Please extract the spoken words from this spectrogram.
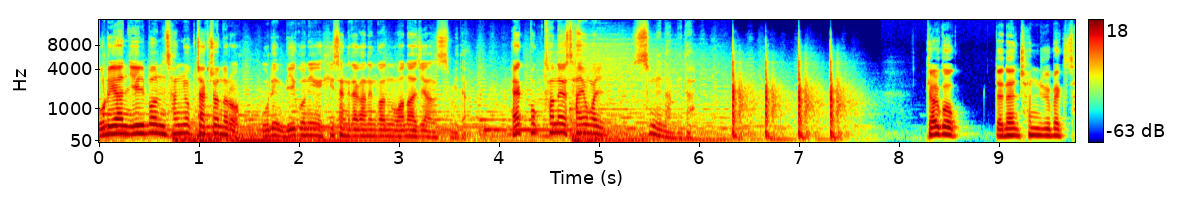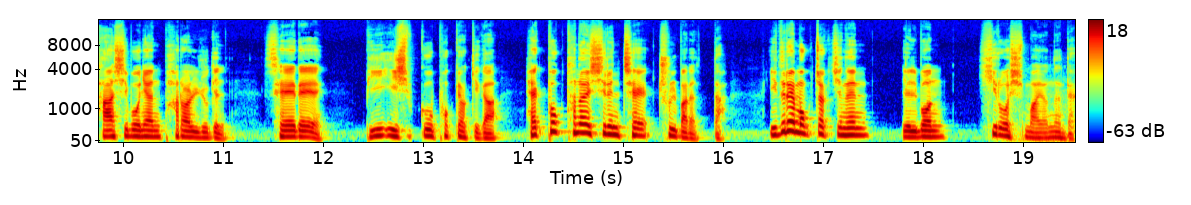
무리한 일본 상륙 작전으로 우리 미군이 희생당하는 건 원하지 않습니다. 핵폭탄의 사용을 승인합니다. 결국 때는 1945년 8월 6일 세대의 B-29 폭격기가 핵폭탄을 실은 채 출발했다. 이들의 목적지는 일본 히로시마였는데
